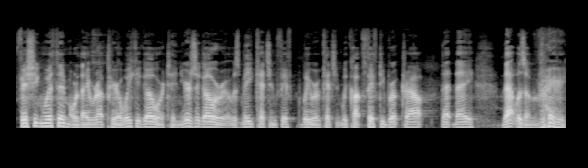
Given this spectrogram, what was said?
fishing with them or they were up here a week ago or 10 years ago, or it was me catching 50, we were catching, we caught 50 brook trout that day that was a very,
